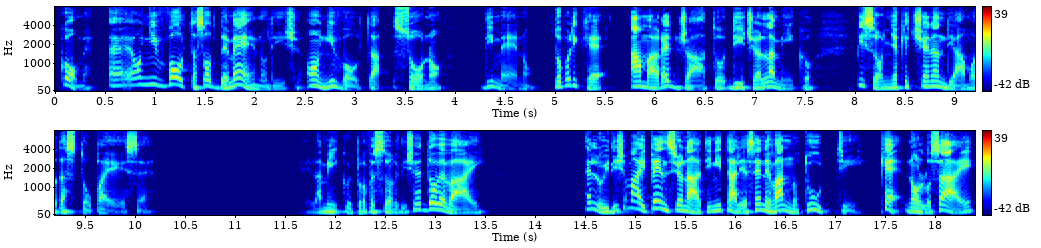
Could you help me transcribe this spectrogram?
come? Eh, ogni volta so di meno, dice, ogni volta sono di meno. Dopodiché, amareggiato, dice all'amico, bisogna che ce ne andiamo da sto paese. E l'amico, il professore, dice, dove vai? E lui dice, ma i pensionati in Italia se ne vanno tutti. Che, non lo sai?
